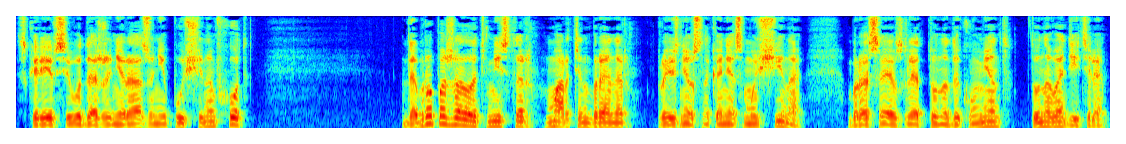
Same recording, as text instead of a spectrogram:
скорее всего, даже ни разу не пущенным в ход. «Добро пожаловать, мистер Мартин Бреннер», — произнес наконец мужчина, бросая взгляд то на документ, то на водителя.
